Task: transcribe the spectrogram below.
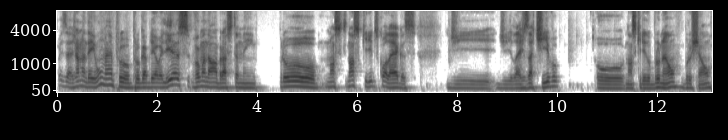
Pois é, já mandei um, né, pro, pro Gabriel Elias. Vou mandar um abraço também pro nossos, nossos queridos colegas de, de legislativo, o nosso querido Brunão, Bruxão,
